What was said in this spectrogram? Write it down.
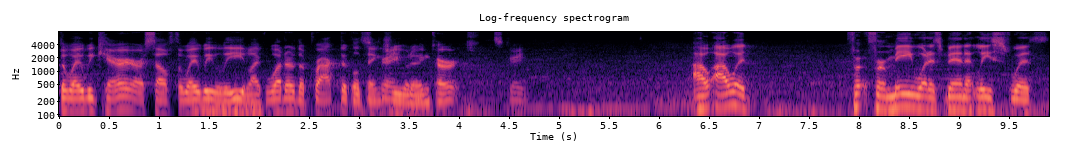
the way we carry ourselves, the way we lead? Like what are the practical things great. you would encourage? That's great. I, I would, for, for me, what it's been, at least with,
